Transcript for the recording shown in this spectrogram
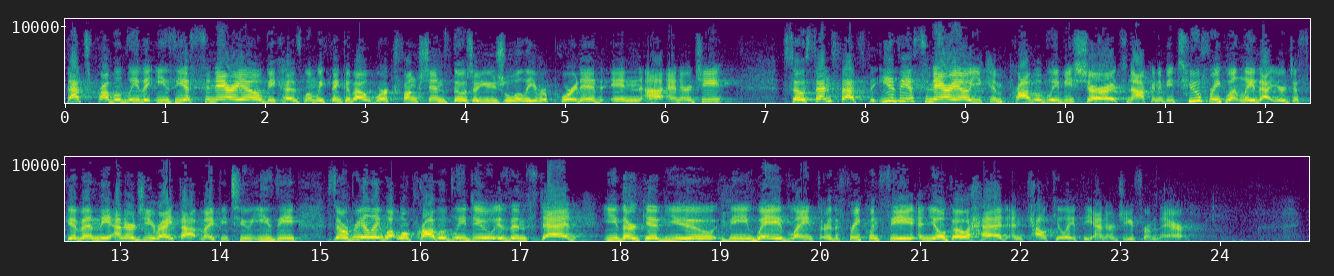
That's probably the easiest scenario because when we think about work functions, those are usually reported in uh, energy. So since that's the easiest scenario, you can probably be sure it's not going to be too frequently that you're just given the energy, right? That might be too easy. So really what we'll probably do is instead either give you the wavelength or the frequency, and you'll go ahead and calculate the energy from there.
